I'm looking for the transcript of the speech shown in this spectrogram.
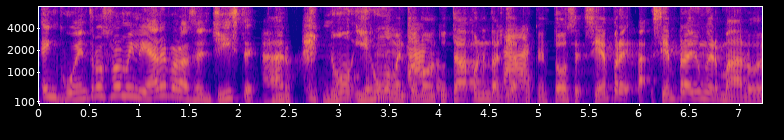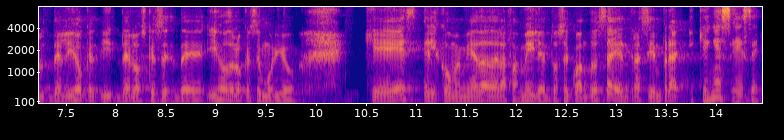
encuentros familiares para hacer chiste. Claro, no, y es un momento claro. donde tú te vas poniendo al día, porque entonces siempre, siempre hay un hermano del, del hijo que, de los que se, de hijo de lo que se murió que es el come mierda de la familia. Entonces, cuando ese entra, siempre hay, ¿quién es ese?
